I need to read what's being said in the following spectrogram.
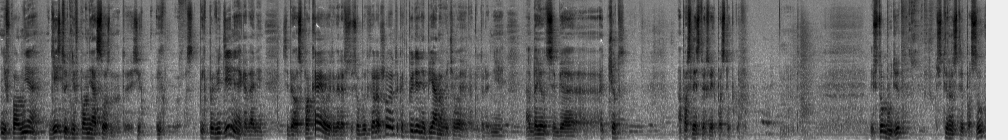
не вполне, действуют не вполне осознанно. То есть их, их, их поведение, когда они себя успокаивают и говорят, что все будет хорошо, это как поведение пьяного человека, который не отдает себе э, отчет о последствиях своих поступков. И что будет? 14-й посуг.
